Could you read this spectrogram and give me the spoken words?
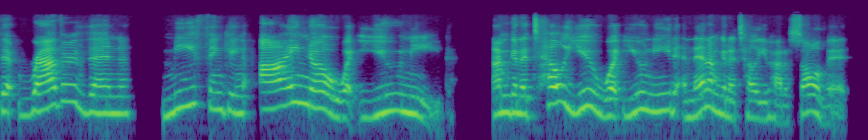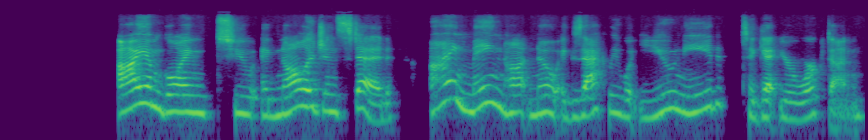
that rather than me thinking i know what you need. I'm going to tell you what you need and then i'm going to tell you how to solve it I am going to acknowledge instead, I may not know exactly what you need to get your work done.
